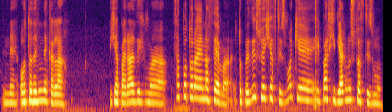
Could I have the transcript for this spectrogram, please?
Ναι, όταν δεν είναι καλά. Για παράδειγμα, θα πω τώρα ένα θέμα. Το παιδί σου έχει αυτισμό και υπάρχει διάγνωση του αυτισμού.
